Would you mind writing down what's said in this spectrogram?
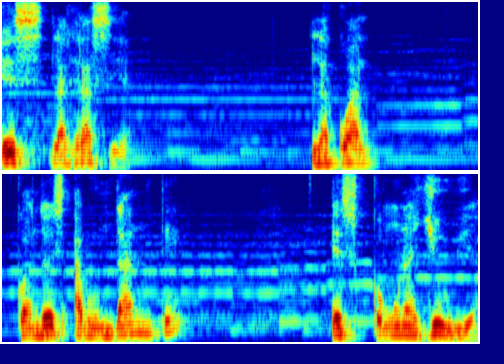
es la gracia, la cual, cuando es abundante, es como una lluvia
